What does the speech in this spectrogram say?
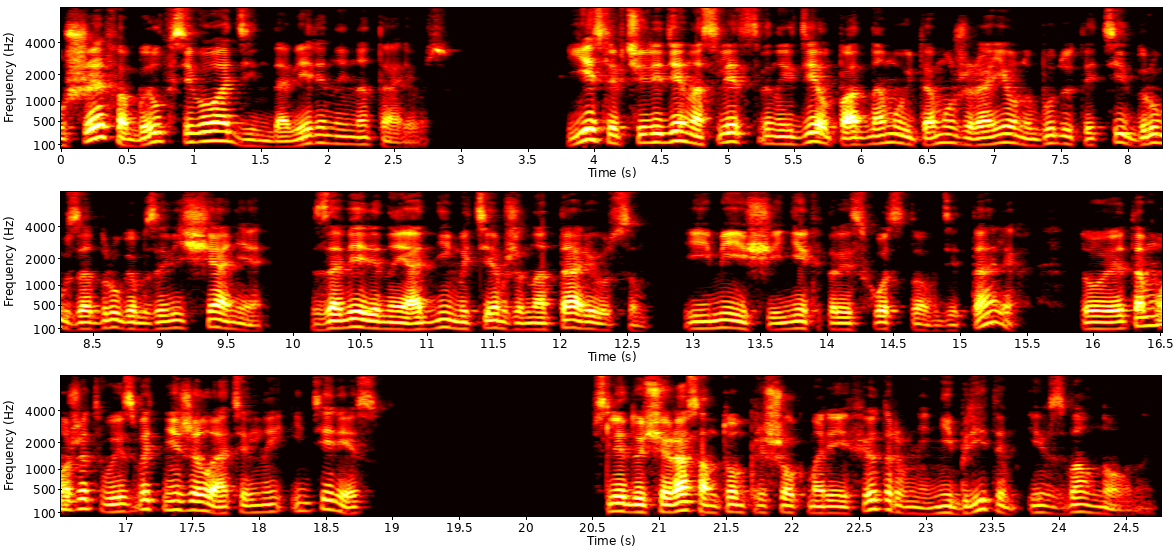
У шефа был всего один доверенный нотариус. Если в череде наследственных дел по одному и тому же району будут идти друг за другом завещания, заверенные одним и тем же нотариусом и имеющие некоторое сходство в деталях, то это может вызвать нежелательный интерес. В следующий раз Антон пришел к Марии Федоровне небритым и взволнованным.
